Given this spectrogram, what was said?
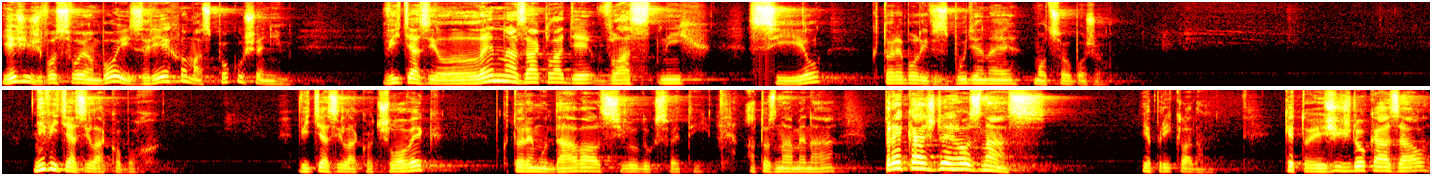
Ježiš vo svojom boji s hriechom a s pokušením Výťazil len na základe vlastných síl, ktoré boli vzbudené mocou Božou. Nevyťazil ako Boh. Vyťazil ako človek, ktorému dával silu Duch Svetý. A to znamená, pre každého z nás je príkladom. Keď to Ježiš dokázal,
